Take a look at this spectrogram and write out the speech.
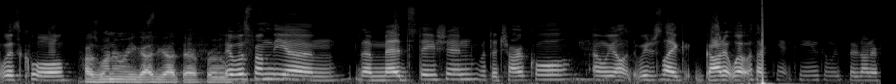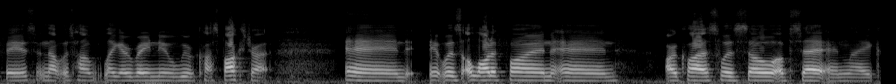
was cool. I was wondering where you guys got that from. It was from the um, the med station with the charcoal, and we all we just like got it wet with our canteens and we put it on our face, and that was how like everybody knew we were class Foxtrot, and it was a lot of fun, and our class was so upset, and like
